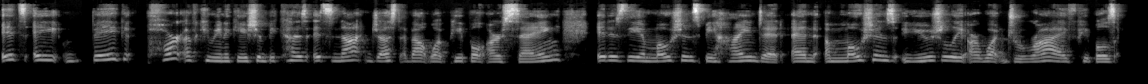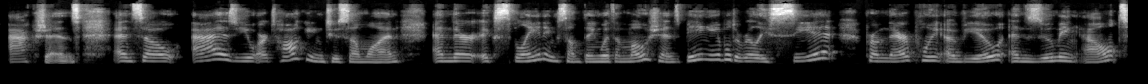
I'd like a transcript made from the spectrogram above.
it's a big part of communication because it's not just about what people are saying. It is the emotions behind it. And emotions usually are what drive people's actions. And so as you are talking to someone and they're explaining something with emotions, being able to really see it from their point of view and zooming out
